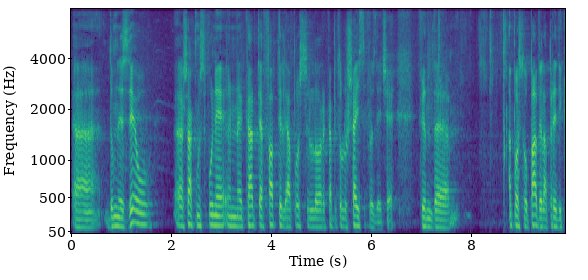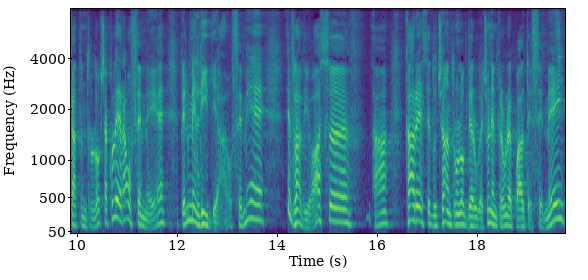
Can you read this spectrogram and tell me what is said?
Uh, Dumnezeu, așa cum spune în Cartea Faptele Apostolilor, capitolul 16, când uh, Apostol Pavel a predicat într-un loc și acolo era o femeie pe nume Lidia, o femeie evlavioasă, da? care se ducea într-un loc de rugăciune împreună cu alte femei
